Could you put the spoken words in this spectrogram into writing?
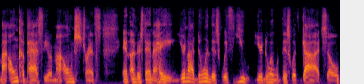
my own capacity or my own strengths and understand that hey you're not doing this with you you're doing this with god so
